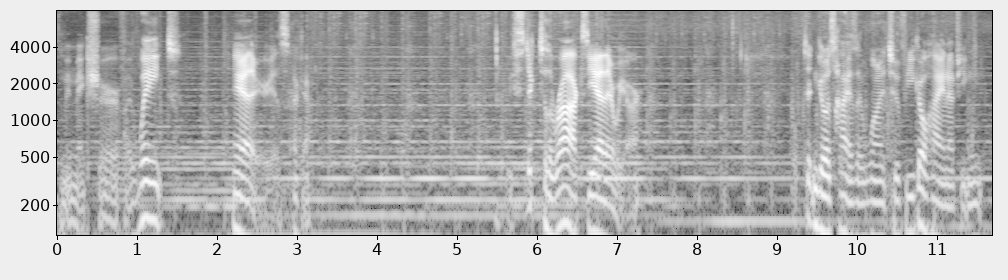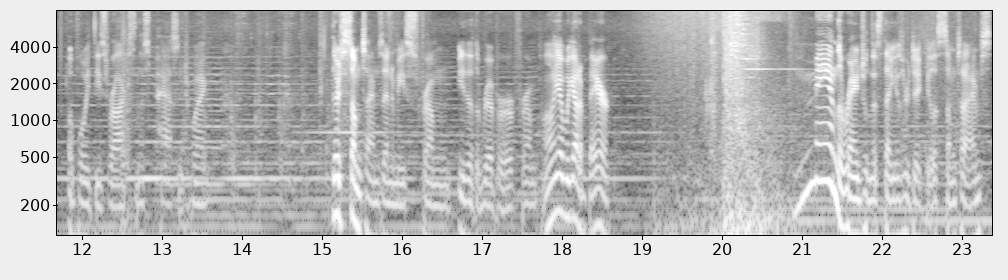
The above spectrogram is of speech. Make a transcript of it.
Let me make sure if I wait. Yeah, there he is. Okay. If we stick to the rocks, yeah, there we are. Didn't go as high as I wanted to. If you go high enough, you can avoid these rocks in this passageway. There's sometimes enemies from either the river or from... Oh yeah, we got a bear. Man, the range on this thing is ridiculous sometimes.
